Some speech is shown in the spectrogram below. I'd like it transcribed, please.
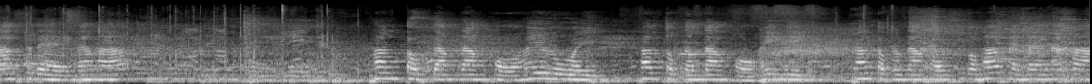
นักแสดงนะคะ ท่านตบดังๆขอให้รวย ท่านตบดังๆขอให้เฮงท่านตบดังๆขอสุขภาพแข็งแรงนะคะ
